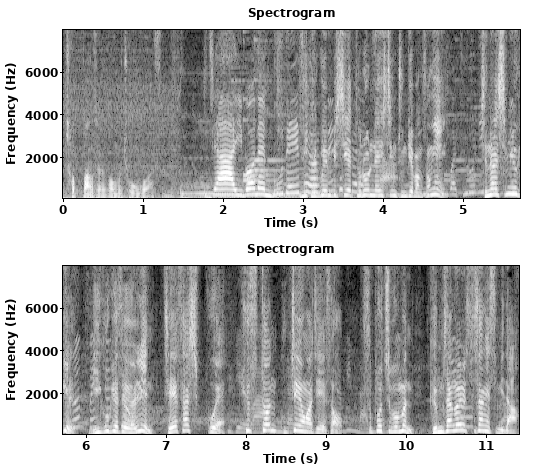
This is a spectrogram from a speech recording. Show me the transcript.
첫 방송이 너무 좋은 것 같습니다. 자 이번엔 무대에 이 대구 MBC의 드론 레이싱 중계 방송이 지난 16일 미국에서 열린 제49회 휴스턴 국제영화제에서 스포츠 부문 금상을 수상했습니다.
